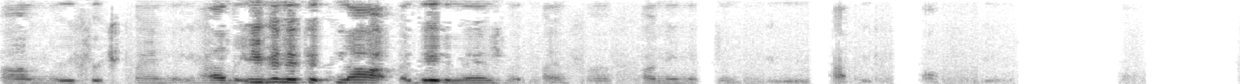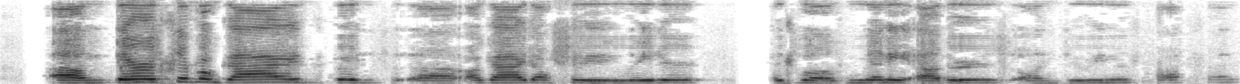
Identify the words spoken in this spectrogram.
um, research plan that you have, even if it's not a data management plan for funding agency. Um, there are several guides, both uh, a guide I'll show you later, as well as many others on doing this process.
